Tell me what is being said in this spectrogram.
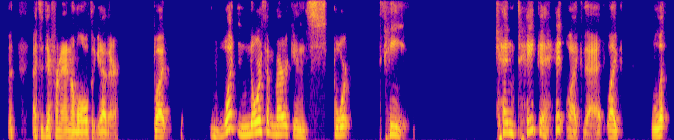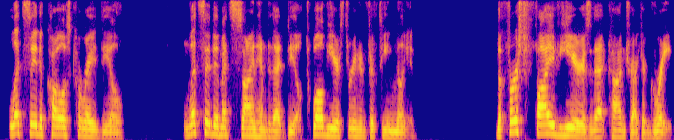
that's a different animal altogether. But what North American sport team can take a hit like that? Like, let let's say the Carlos Correa deal. Let's say the Mets sign him to that deal, twelve years, three hundred fifteen million the first five years of that contract are great.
